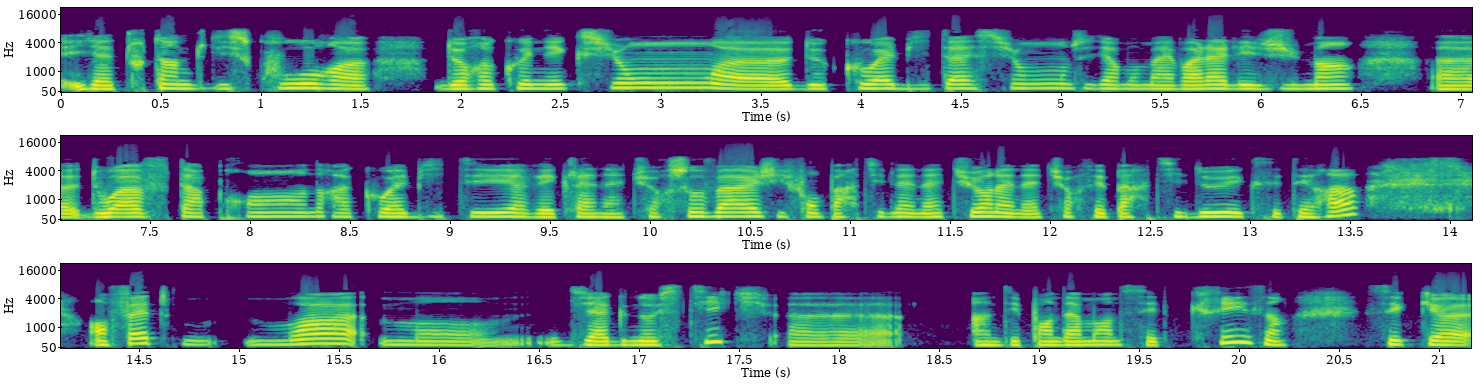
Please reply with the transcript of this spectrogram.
il y a tout un discours euh, de reconnexion, euh, de cohabitation, se dire bon ben voilà, les humains doivent apprendre à cohabiter avec la nature sauvage, ils font partie de la nature, la nature fait partie d'eux, etc. En fait, moi, mon diagnostic, indépendamment de cette crise, c'est que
